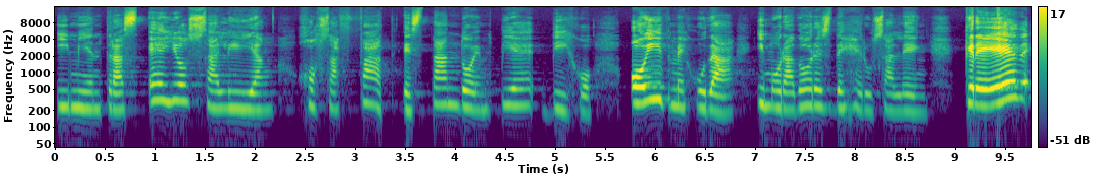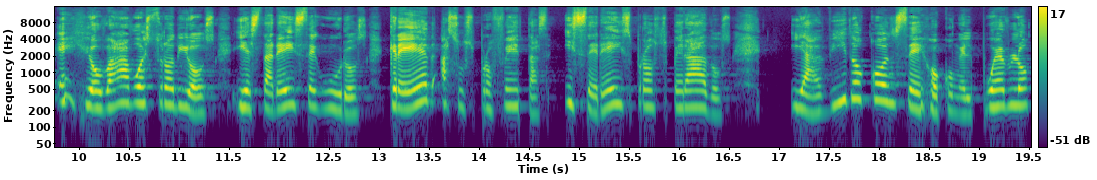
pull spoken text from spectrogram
y mientras ellos salían, Josafat, estando en pie, dijo, Oídme Judá y moradores de Jerusalén, creed en Jehová vuestro Dios y estaréis seguros, creed a sus profetas y seréis prosperados y habido consejo con el pueblo,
